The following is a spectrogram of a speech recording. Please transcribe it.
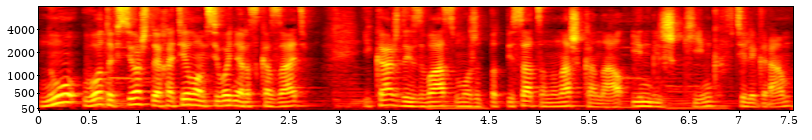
Ну, вот и все, что я хотел вам сегодня рассказать. И каждый из вас может подписаться на наш канал English King в Telegram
